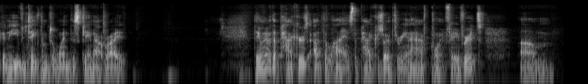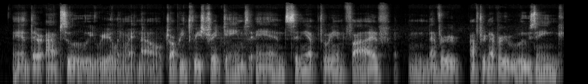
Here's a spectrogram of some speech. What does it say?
to even take them to win this game outright. Then we have the Packers at the Lions. The Packers are three and a half point favorites. Um, and they're absolutely reeling right now, dropping three straight games and sitting at three and five, never after never losing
